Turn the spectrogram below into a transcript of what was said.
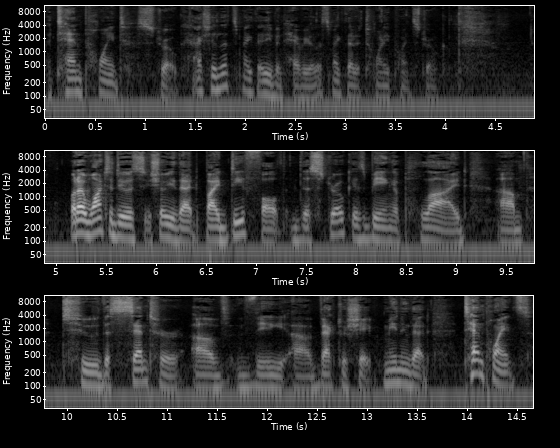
a 10 point stroke. Actually, let's make that even heavier. Let's make that a 20 point stroke. What I want to do is to show you that by default, the stroke is being applied um, to the center of the uh, vector shape, meaning that 10 points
